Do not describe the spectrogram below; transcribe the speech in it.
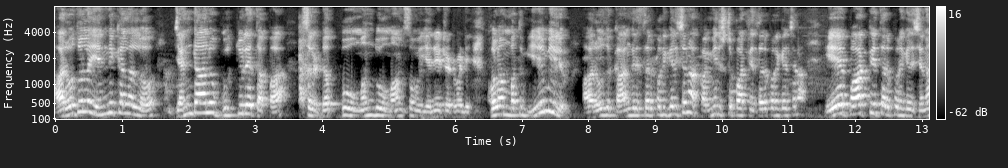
ఆ రోజుల్లో ఎన్నికలలో జెండాలు గుర్తులే తప్ప అసలు డబ్బు మందు మాంసం అనేటటువంటి కులం మతం ఏమీ లేవు. ఆ రోజు కాంగ్రెస్ తరపున గెలిచినా కమ్యూనిస్ట్ పార్టీ తరపున గెలిచినా ఏ పార్టీ తరపున గెలిచినా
